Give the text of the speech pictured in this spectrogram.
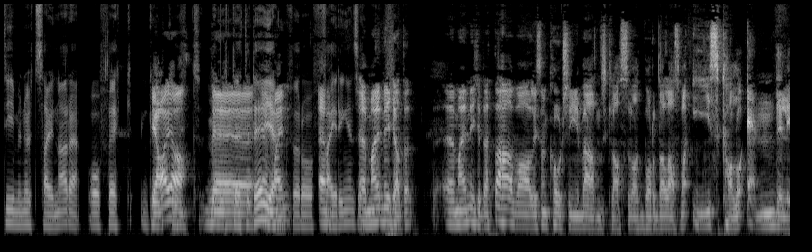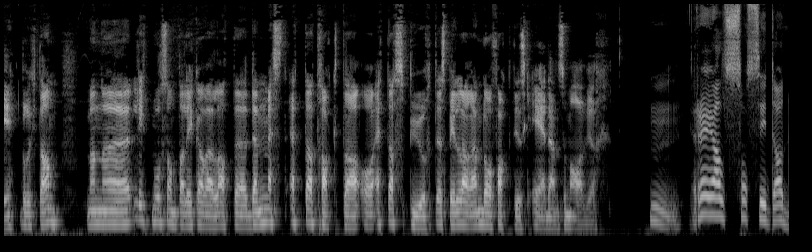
ti minutter seinere og fikk gult ja, ja. minutt etter det igjen for å feiringen sin. Jeg, mener ikke at det, jeg mener ikke dette her var liksom coaching i verdensklasse, og at Bordalas var iskald og endelig brukte han. Men uh, litt morsomt allikevel at uh, den mest ettertrakta og etterspurte spilleren da faktisk er den som avgjør. Hmm. Real Sociedad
